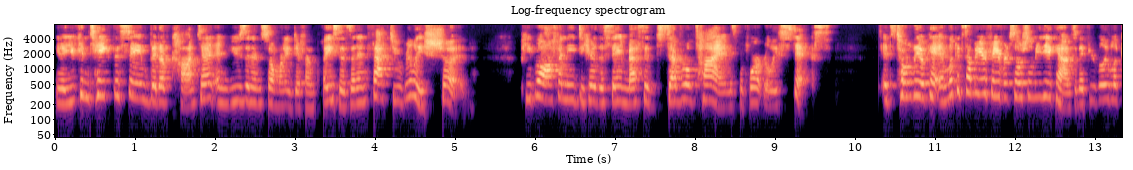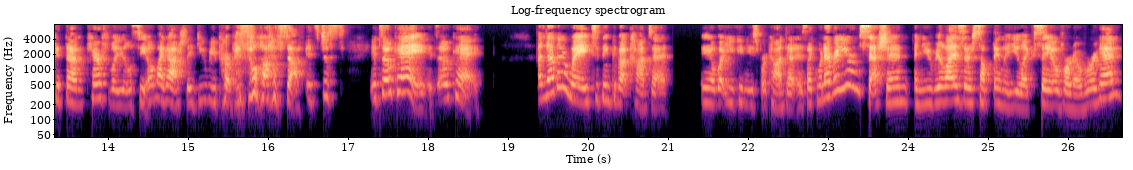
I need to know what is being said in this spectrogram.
You know, you can take the same bit of content and use it in so many different places. And in fact, you really should. People often need to hear the same message several times before it really sticks it's totally okay. And look at some of your favorite social media accounts. And if you really look at them carefully, you'll see, oh my gosh, they do repurpose a lot of stuff. It's just, it's okay. It's okay. Another way to think about content, you know, what you can use for content is like whenever you're in session and you realize there's something that you like say over and over again,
